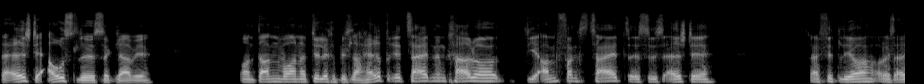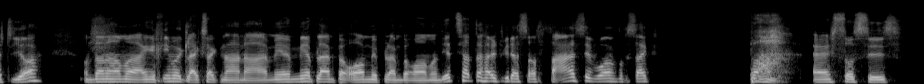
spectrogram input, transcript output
der erste Auslöser, glaube ich. Und dann war natürlich ein bisschen eine härtere Zeit mit dem Carlo, die Anfangszeit, also das erste Dreivierteljahr oder das erste Jahr. Und dann haben wir eigentlich immer gleich gesagt, nein, nein, wir, wir bleiben bei Arm, wir bleiben bei Arm. Und jetzt hat er halt wieder so eine Phase, wo er einfach sagt, boah, er ist so süß.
